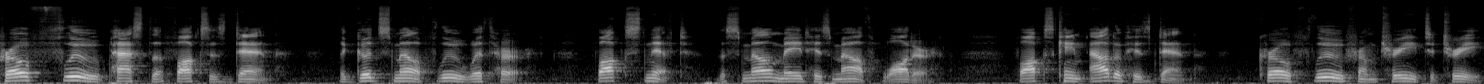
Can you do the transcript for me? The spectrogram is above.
Crow flew past the fox's den. The good smell flew with her. Fox sniffed. The smell made his mouth water. Fox came out of his den. Crow flew from tree to tree,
